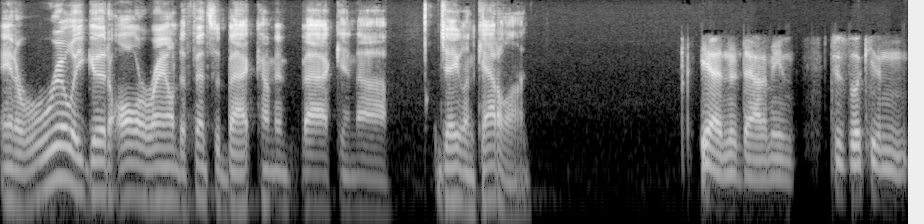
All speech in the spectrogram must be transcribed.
and a really good all around defensive back coming back in uh, Jalen Catalon. Yeah, no doubt. I mean, just looking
